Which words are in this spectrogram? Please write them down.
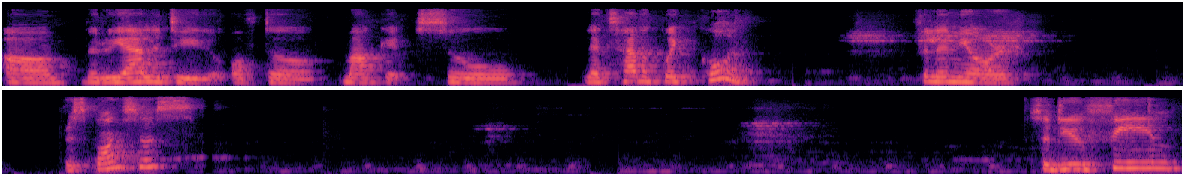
uh, the reality of the market. So let's have a quick poll. Fill in your responses. So do you feel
